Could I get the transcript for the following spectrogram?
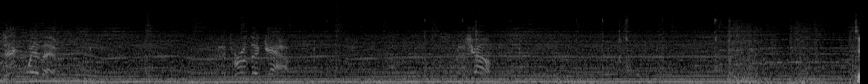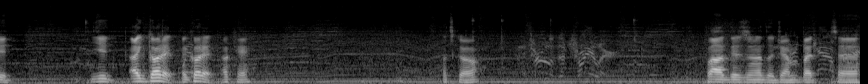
Stick with him. Through the gap. Jump. Dude. You I got it. I got it. Okay. Let's go. Through the trailer. Well, there's another jump, but uh,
